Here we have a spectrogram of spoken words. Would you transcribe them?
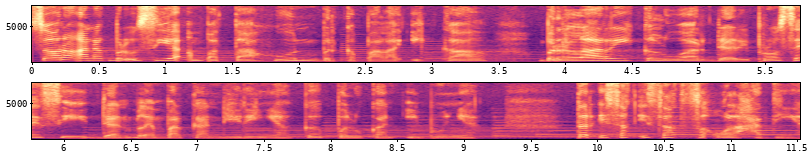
Seorang anak berusia empat tahun berkepala ikal berlari keluar dari prosesi dan melemparkan dirinya ke pelukan ibunya. Terisak-isak seolah hatinya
